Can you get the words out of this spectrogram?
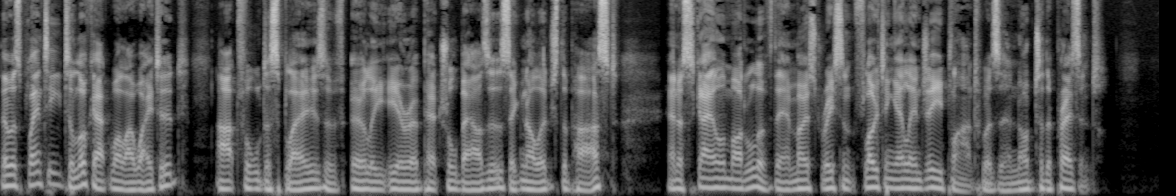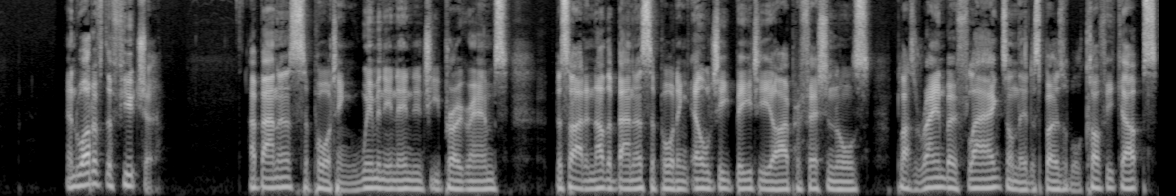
There was plenty to look at while I waited. Artful displays of early era petrol Bowsers acknowledged the past, and a scale model of their most recent floating LNG plant was a nod to the present. And what of the future? A banner supporting women in energy programs, beside another banner supporting LGBTI professionals, plus rainbow flags on their disposable coffee cups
